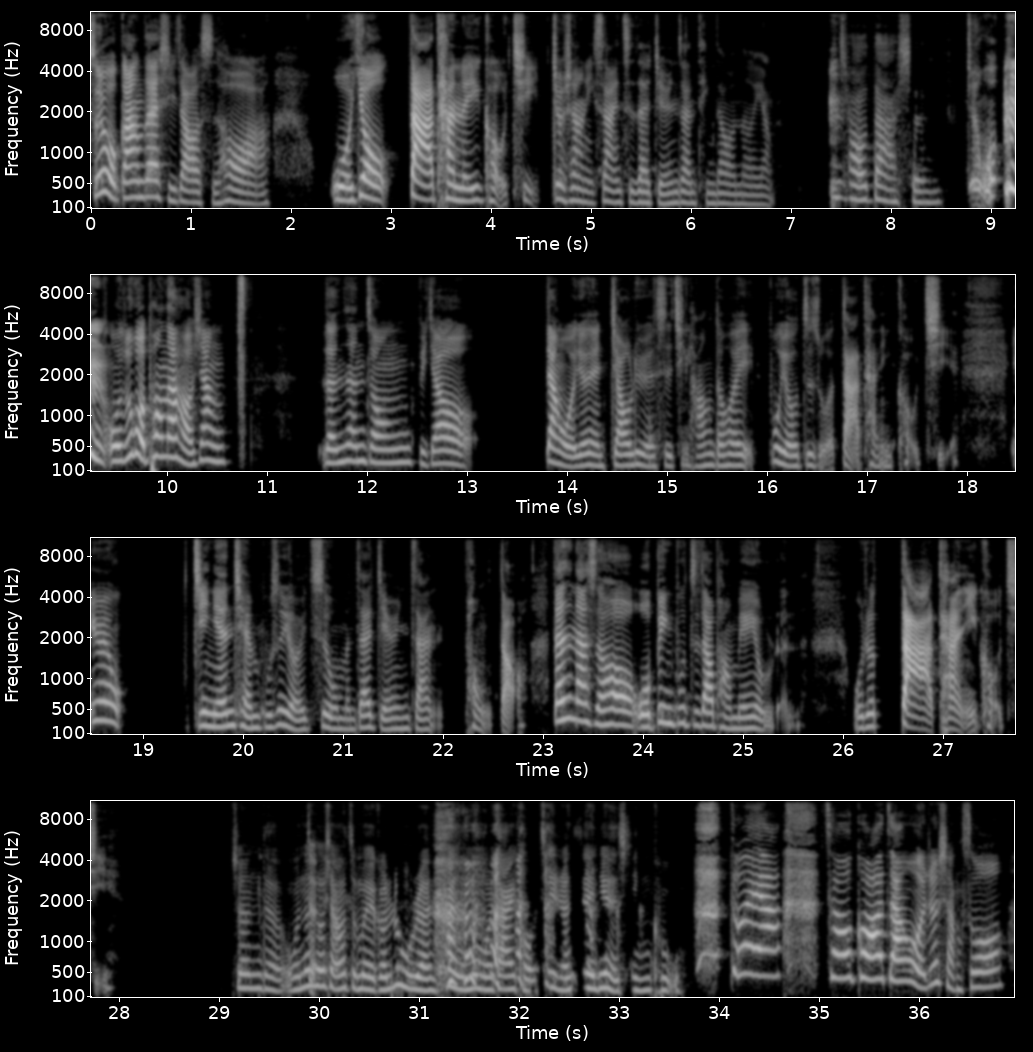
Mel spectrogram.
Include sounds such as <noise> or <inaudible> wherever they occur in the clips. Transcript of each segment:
所以我刚刚在洗澡的时候啊，我又大叹了一口气，就像你上一次在捷运站听到的那样，超大声。就我 <clears throat> 我如果碰到好像 <tsk> 人生中比较让我有点焦虑的事情，好像都会不由自主的大叹一口气，因为几年前不是有一次我们在捷运站碰到，但是那时候我并不知道旁边有人，我就大叹一口气。真的，我那时候想要怎么有个路人叹了那么大一口气，人生一定很辛苦。<laughs> 对啊，超夸张！我就想说，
